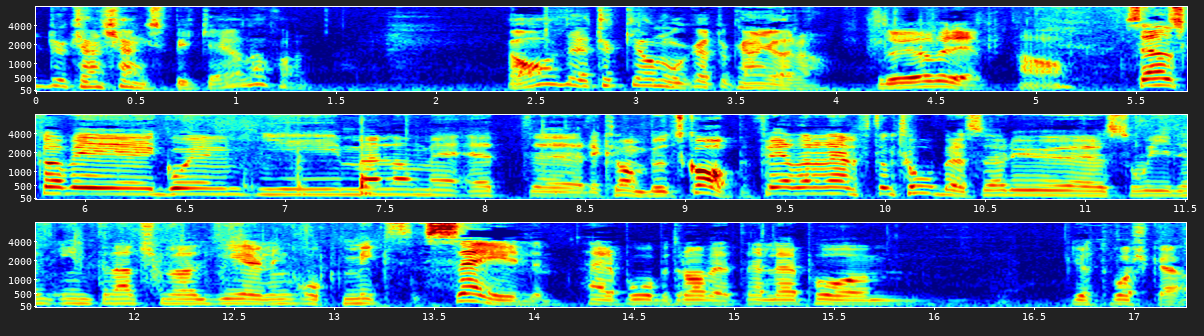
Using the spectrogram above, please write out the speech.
Du kan chansspika i alla fall. Ja, det tycker jag nog att du kan göra. Då gör vi det. Ja. Sen ska vi gå emellan med ett eh, reklambudskap. Fredag den 11 oktober så är det ju eh, Sweden International Yearling och Mix Sale här på Åbytravet. Eller på mm, göteborgska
